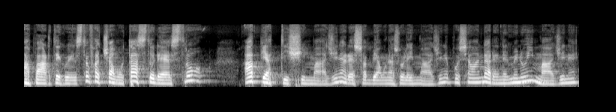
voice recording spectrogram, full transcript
a parte questo, facciamo tasto destro, appiattisci immagine, adesso abbiamo una sola immagine, possiamo andare nel menu immagine,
